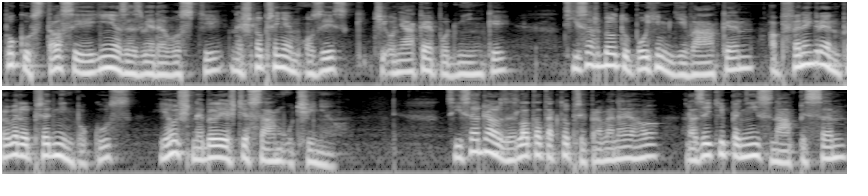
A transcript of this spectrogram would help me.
Pokus stal si jedině ze zvědavosti, nešlo při něm o zisk či o nějaké podmínky, císař byl tu pouhým divákem a Pfennigren provedl před ním pokus, jehož nebyl ještě sám učinil. Císař dal ze zlata takto připraveného raziti peníz s nápisem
